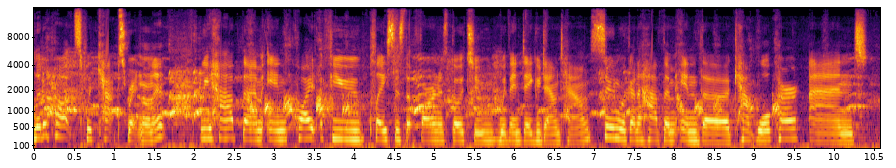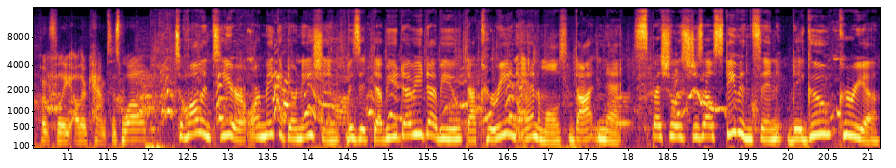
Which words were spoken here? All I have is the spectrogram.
little pots with caps written on it. We have them in quite a few places that foreigners go to within Daegu downtown. Soon we're going to have them in the Camp Walker and hopefully other camps as well. To volunteer or make a donation, visit www.koreananimals.net. Specialist Giselle Stevenson, Daegu, Korea.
